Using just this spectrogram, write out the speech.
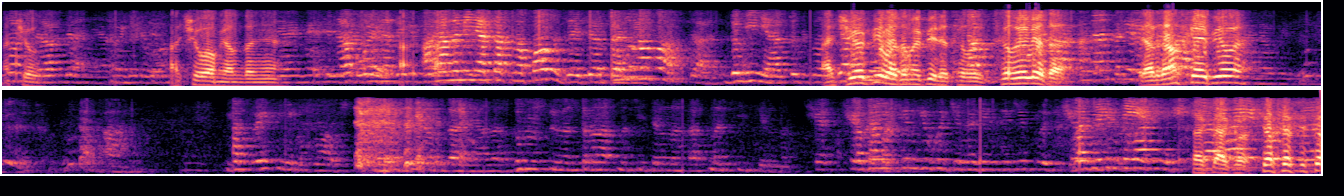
А Наша чё? Ордания. А что вам? Ой, она на меня так напала за эти Ну, артани. на вас, да. До меня. А чье пиво-то мы пили целое, целое лето? Иорданское пиво? А строительников мало что. Оправдание. Она дружественная страна относительно, относительно. Когда мы семью выкинули из Египта. Чё Владимир ты говорит, говоришь? Так, так, все, все, все, все,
